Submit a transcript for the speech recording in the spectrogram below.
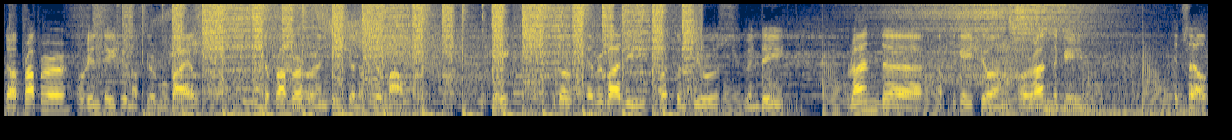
the proper orientation of your mobile and the proper orientation of your mouse. Okay because everybody was confused when they run the application or run the game itself.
